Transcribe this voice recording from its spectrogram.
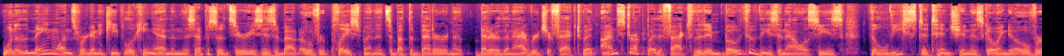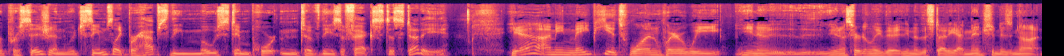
One of the main ones we're going to keep looking at in this episode series is about overplacement. It's about the better better than average effect. But I'm struck by the fact that in both of these analyses, the least attention is going to overprecision, which seems like perhaps the most important of these effects to study. Yeah, I mean, maybe it's one where we, you know, you know, certainly the you know the study I mentioned is not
